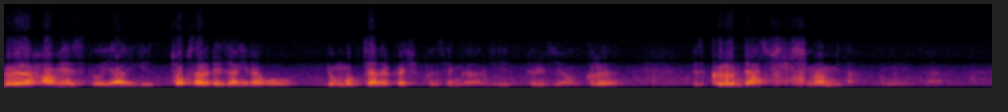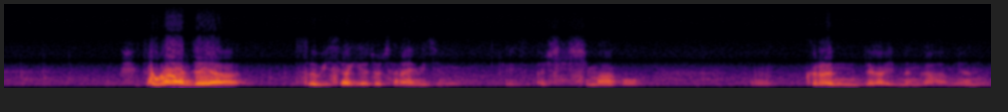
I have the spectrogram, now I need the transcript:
그래 하면서도, 야, 이게 좁쌀 대장이라고 욕먹지 않을까 싶은 생각이 들죠. 그래, 그래서 그런데 아주 세심합니다. 누가 앉아야 서비스하기가 좋잖아요. 그죠? 아주 세심하고, 어, 그런 데가 있는가 하면,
